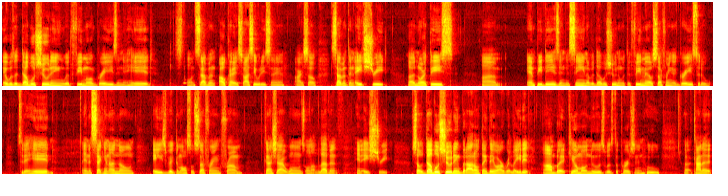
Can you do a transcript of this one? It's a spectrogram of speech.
It was a double shooting with female graze in the head on 7th. Okay, so I see what he's saying. All right, so 7th and 8th Street, uh, Northeast. Um, MPD is in the scene of a double shooting with the female suffering a graze to the to the head, and a second unknown age victim also suffering from gunshot wounds on 11th and 8th Street. So double shooting, but I don't think they are related. Um, but Kilmo News was the person who uh, kind of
